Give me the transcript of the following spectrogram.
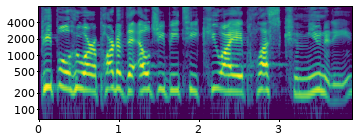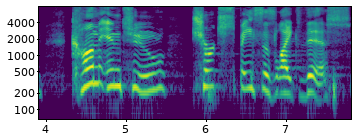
people who are a part of the LGBTQIA plus community come into church spaces like this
